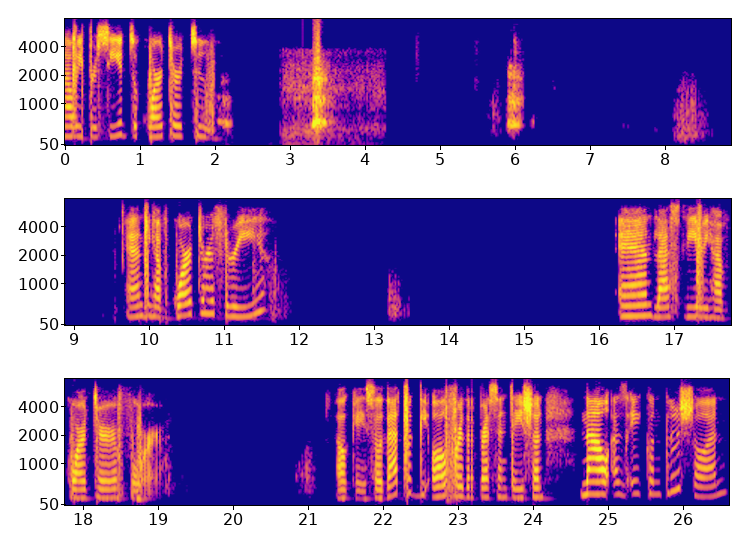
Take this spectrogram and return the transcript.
Now we proceed to quarter two. And we have quarter three. And lastly, we have quarter four. Okay, so that would be all for the presentation. Now, as a conclusion,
